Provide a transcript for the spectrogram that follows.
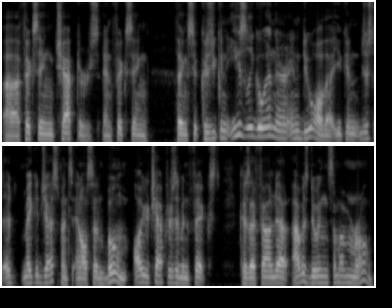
uh, fixing chapters and fixing things because you can easily go in there and do all that. You can just uh, make adjustments, and all of a sudden, boom, all your chapters have been fixed. Because I found out I was doing some of them wrong.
